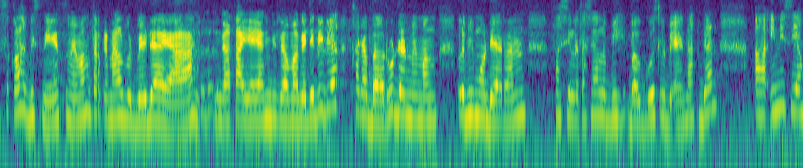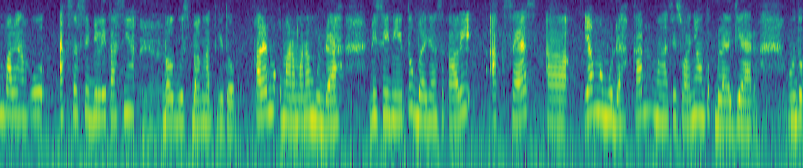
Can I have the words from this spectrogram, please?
sekolah bisnis memang terkenal berbeda ya, nggak kayak yang di Dramaga. Jadi dia karena baru dan memang lebih modern, fasilitasnya lebih bagus, lebih enak dan eh, ini sih yang paling aku aksesibilitasnya Iya. bagus banget gitu. Kalian mau ke mana-mana mudah. Di sini itu banyak sekali akses eh, yang memudahkan mahasiswanya untuk belajar. Untuk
